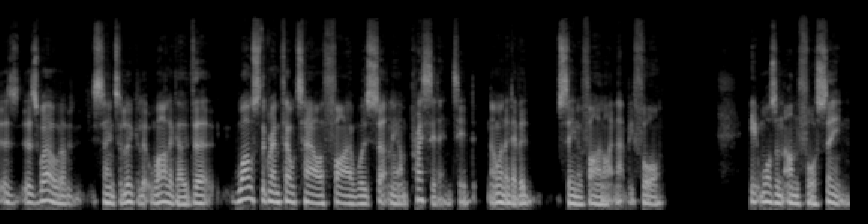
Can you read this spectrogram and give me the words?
as, as well, I was saying to Luke a little while ago, that whilst the Grenfell Tower fire was certainly unprecedented, no one had ever seen a fire like that before, it wasn't unforeseen.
